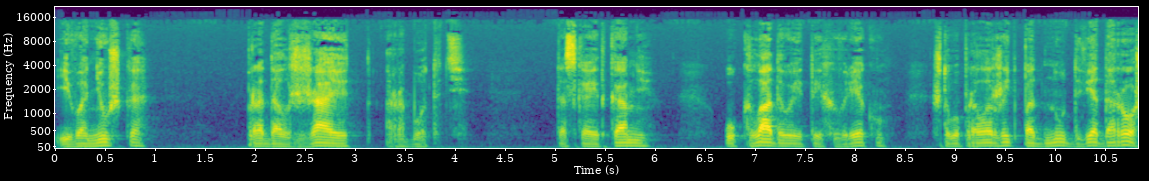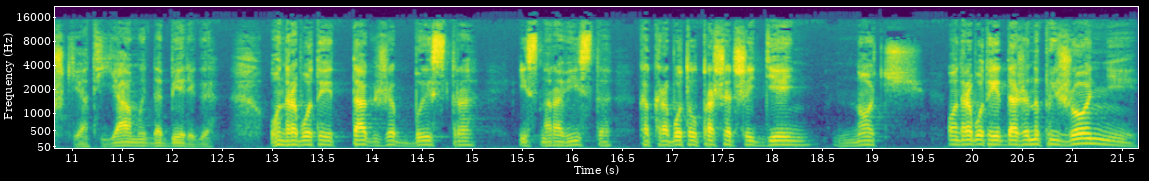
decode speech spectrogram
И Ванюшка продолжает работать. Таскает камни, укладывает их в реку, чтобы проложить по дну две дорожки от ямы до берега. Он работает так же быстро и сноровисто, как работал прошедший день, ночь. Он работает даже напряженнее,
